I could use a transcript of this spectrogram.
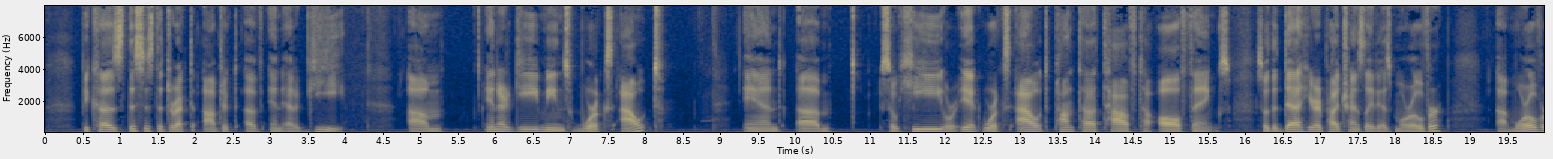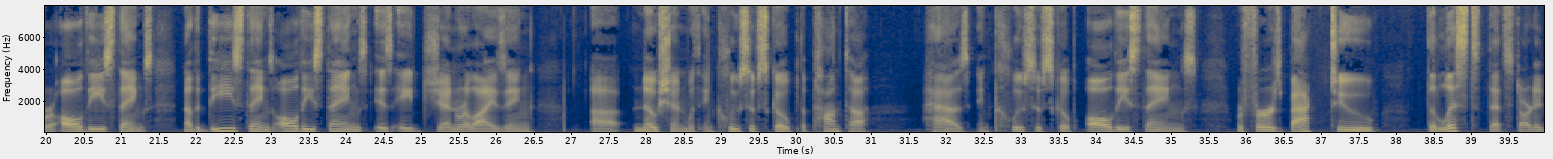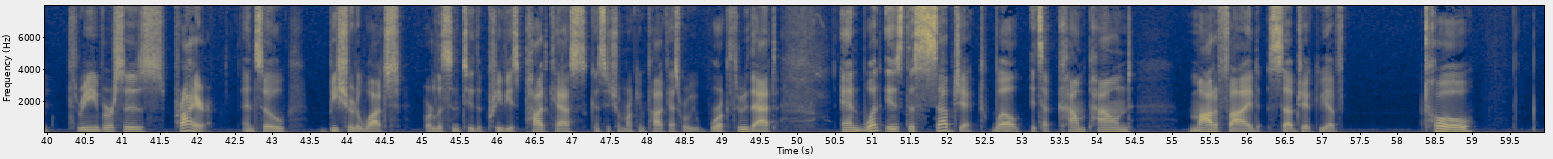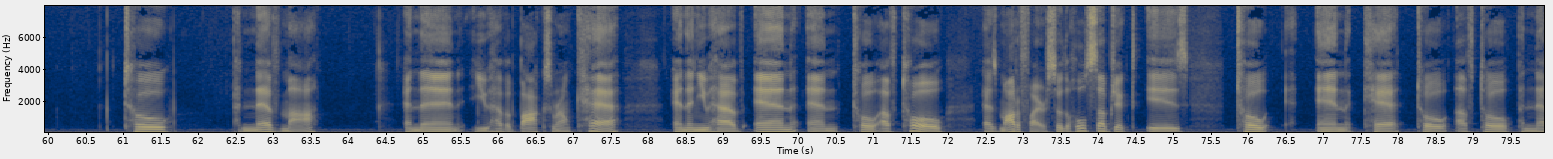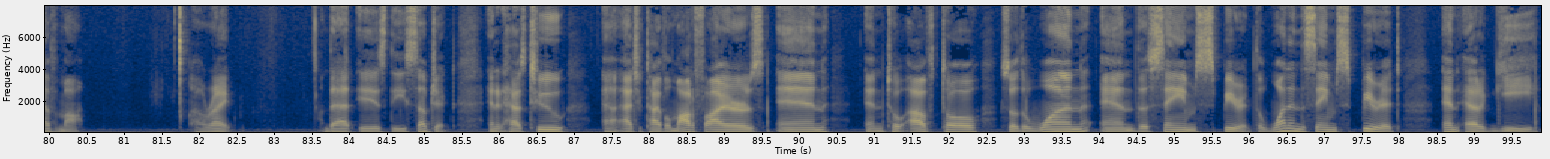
because this is the direct object of energi. Um, energi means works out, and um, so he or it works out panta tavta all things. So the de here I'd probably translate it as moreover. Uh, moreover, all these things. Now, the these things, all these things, is a generalizing uh, notion with inclusive scope. The Panta has inclusive scope. All these things refers back to the list that started three verses prior. And so be sure to watch or listen to the previous podcasts, Constituent Marking Podcast, where we work through that and what is the subject? Well, it's a compound modified subject. You have to, to pneuma, and then you have a box around ke, and then you have n and to of to as modifiers. So the whole subject is to n ke to avto pneuma. All right. That is the subject. And it has two uh, adjectival modifiers, en and to avto. So the one and the same spirit, the one and the same spirit, energi,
